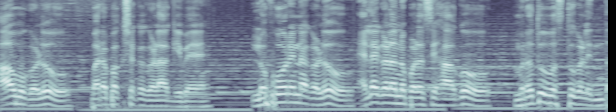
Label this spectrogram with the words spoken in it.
ಹಾವುಗಳು ಪರಭಕ್ಷಕಗಳಾಗಿವೆ. ಲೊಫೋರಿನಗಳು ಎಲೆಗಳನ್ನು ಬಳಸಿ ಹಾಗೂ ಮೃದು ವಸ್ತುಗಳಿಂದ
